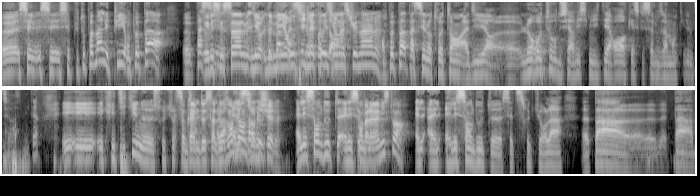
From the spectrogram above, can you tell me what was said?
Euh, c'est plutôt pas mal. Et puis, on peut pas euh, oui, mais c'est ça le meilleur, outil de la cohésion nationale. On ne peut pas passer notre temps à dire euh, le retour du service militaire, oh, qu'est-ce que ça nous a manqué le service militaire, et, critiquer une structure. C'est quand même deux salles de ambiance, Jean-Michel. Elle est sans doute. Elle est sans pas la même histoire. Elle, est sans doute, euh, cette structure-là, pas. pas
